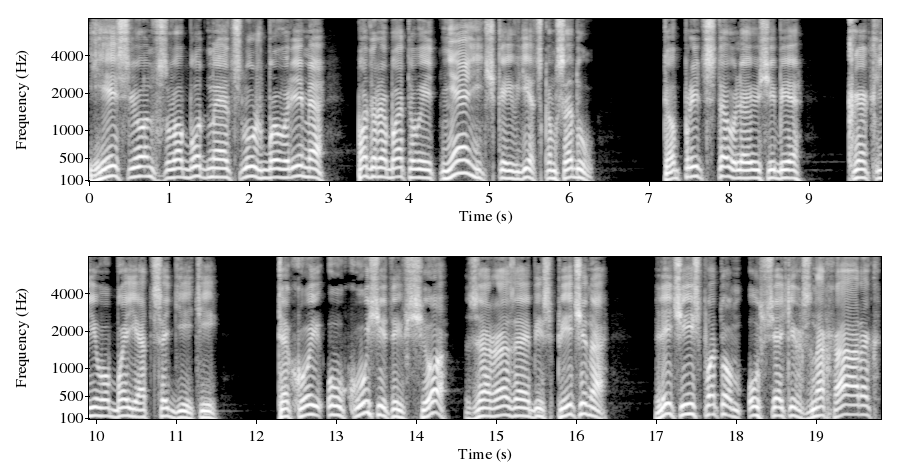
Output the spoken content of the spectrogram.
Если он в свободное от службы время подрабатывает нянечкой в детском саду, то представляю себе, как его боятся дети — такой укусит и все, зараза обеспечена. Лечись потом у всяких знахарок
